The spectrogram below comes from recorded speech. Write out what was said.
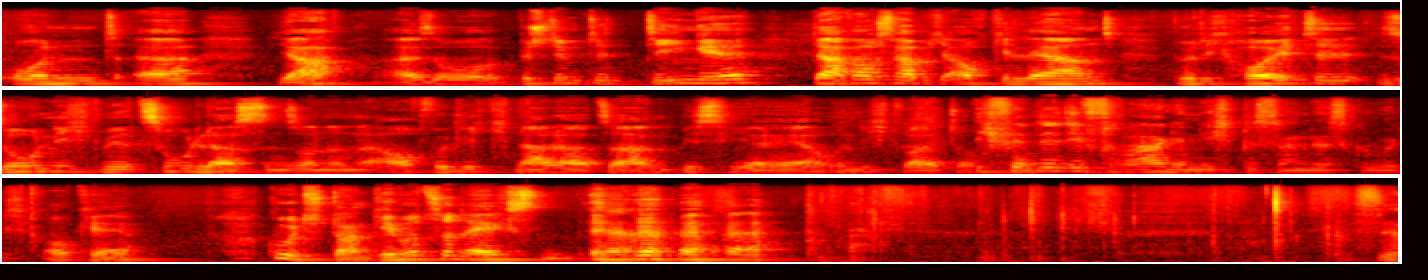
Und äh, ja, also bestimmte Dinge, daraus habe ich auch gelernt, würde ich heute so nicht mehr zulassen, sondern auch wirklich knallhart sagen, bis hierher und nicht weiter. Ich finde die Frage nicht besonders gut. Okay. Gut, dann gehen wir zur nächsten. Ja. so,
